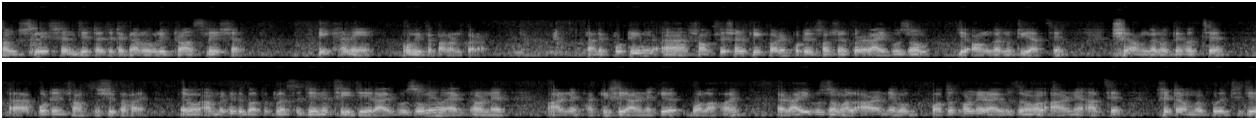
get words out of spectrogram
সংশ্লেষণ যেটা, যেটাকে আমরা বলি ট্রান্সলেশন এইখানে ভূমিকা পালন করা। তাহলে প্রোটিন সংশ্লেষণ কি করে? প্রোটিন সংশ্লেষণ করে রাইবোজোম যে অঙ্গাণুটি আছে, সে অঙ্গাণুতে হচ্ছে প্রোটিন সংশ্লেষিত হয়। এবং আমরা কিন্তু গত ক্লাসে জেনেছি যে রাইবোজোমেও এক ধরনের আরএনএ থাকে, সেই আরএনএ কে বলা হয় রাইবোজোমাল আরএনএ এবং কত ধরনের রাইবোজোমাল আরএনএ আছে, সেটা আমরা পড়েছি যে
